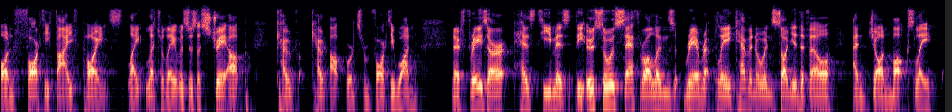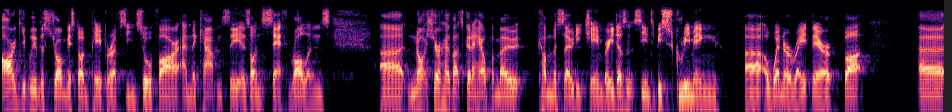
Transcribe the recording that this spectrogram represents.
on 45 points. Like, literally, it was just a straight up count, count upwards from 41. Now, Fraser, his team is the Usos, Seth Rollins, Rhea Ripley, Kevin Owens, Sonya Deville, and John Moxley. Arguably the strongest on paper I've seen so far, and the captaincy is on Seth Rollins. Uh, not sure how that's going to help him out come the Saudi chamber. He doesn't seem to be screaming uh, a winner right there, but uh,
